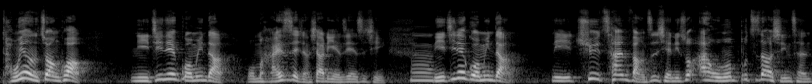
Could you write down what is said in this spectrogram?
同样的状况，你今天国民党，我们还是在讲夏立言这件事情。你今天国民党，你去参访之前，你说啊，我们不知道行程，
